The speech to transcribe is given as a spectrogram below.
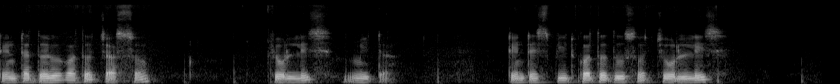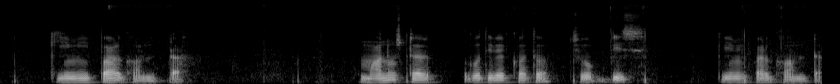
ট্রেনটার দৈর্ঘ্য কত? চারশো চল্লিশ মিটার। ট্রেনটার স্পিড কত? দুশো চল্লিশ কিমি পার ঘণ্টা মানুষটার গতিবেগ কত? চব্বিশ কিমি পার ঘণ্টা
